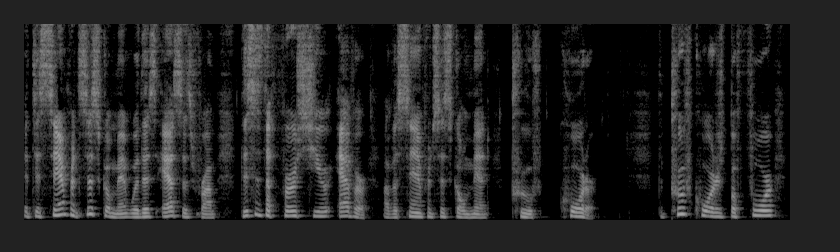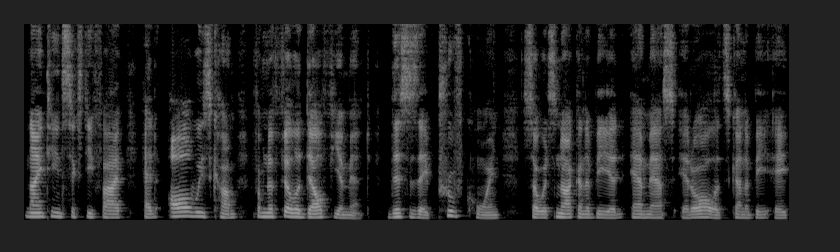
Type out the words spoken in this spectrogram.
it is the San Francisco Mint, where this S is from, this is the first year ever of a San Francisco Mint proof quarter. The proof quarters before 1965 had always come from the Philadelphia Mint. This is a proof coin, so it's not going to be an MS at all. It's going to be a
